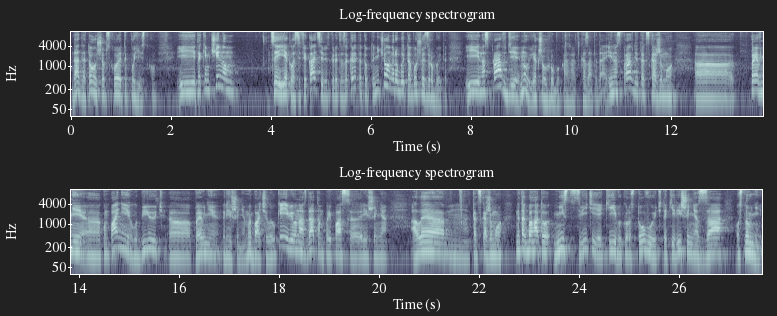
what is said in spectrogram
да, для того, щоб скоїти поїздку. І таким чином. Це і є класифікація відкрита-закрита, тобто нічого не робити або щось зробити. І насправді, ну якщо грубо казати, да, і насправді, так скажемо, е, певні е, компанії лобіюють е, певні рішення. Ми бачили у Києві у нас да, там PayPass рішення. Але, так скажемо, не так багато міст в світі, які використовують такі рішення за основні.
